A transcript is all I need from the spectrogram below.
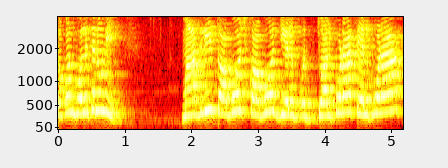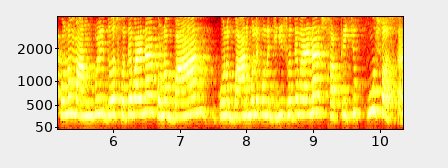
তখন বলেছেন উনি, মাদলি তবজ কবজ জেল, জলপোড়া, তেলপোড়া, কোনো মাঙ্গুলি দোষ হতে পারে না, কোনো বান কোনো বান বলে কোনো জিনিস হতে পারে না সব কিছু কুসংস্কার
